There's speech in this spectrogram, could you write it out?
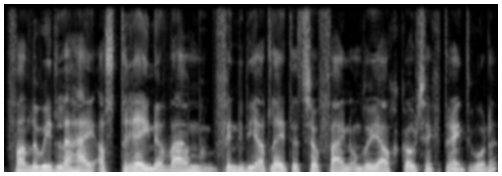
van Louis de La Haye als trainer? Waarom vinden die atleten het zo fijn om door jou gecoacht en getraind te worden?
